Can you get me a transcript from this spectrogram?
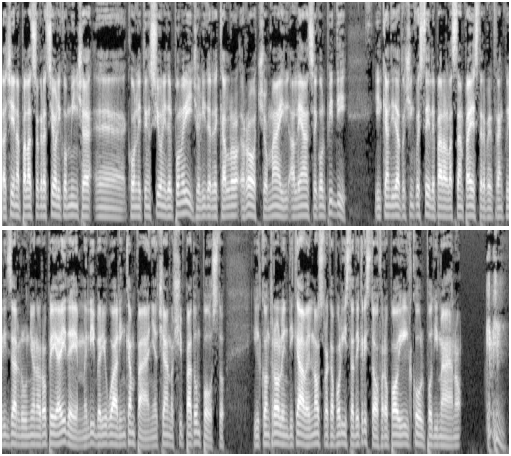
la cena a Palazzo Grazioli comincia eh, con le tensioni del pomeriggio, leader del Carlo Roccio, mai alleanze col PD, il candidato 5 Stelle parla alla stampa estera per tranquillizzare l'Unione Europea e i Dem, liberi uguali in campagna, ci hanno scippato un posto. Il controllo indicava il nostro capolista De Cristoforo, poi il colpo di mano.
